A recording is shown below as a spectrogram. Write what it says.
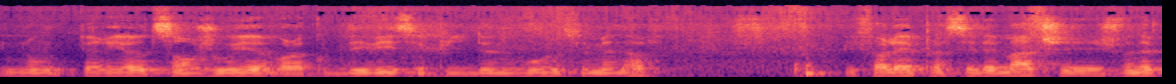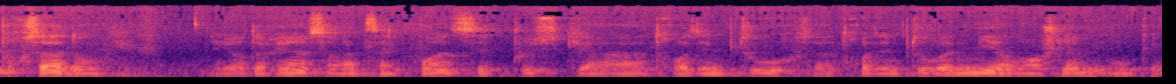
une longue période sans jouer avant la Coupe Davis et puis de nouveau une semaine off. Il fallait placer des matchs et je venais pour ça donc. Et de rien, 125 points, c'est plus qu'un troisième tour, c'est un troisième tour et demi en Grand Chelem. Donc, euh,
